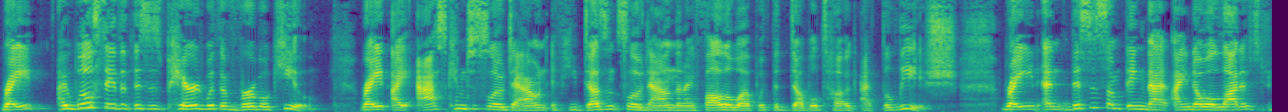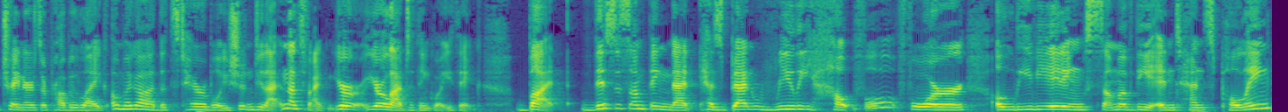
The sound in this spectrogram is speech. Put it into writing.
right? I will say that this is paired with a verbal cue, right? I ask him to slow down. If he doesn't slow down, then I follow up with the double tug at the leash, right? And this is something that I know a lot of trainers are probably like, "Oh my god, that's terrible. You shouldn't do that." And that's fine. You're you're allowed to think what you think. But this is something that has been really helpful for alleviating some of the intense pulling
